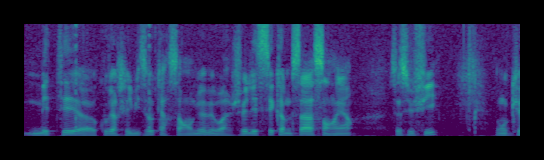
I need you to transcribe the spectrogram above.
mettez euh, couvercle les biseaux car ça rend mieux. Mais voilà, je vais laisser comme ça sans rien, ça suffit. Donc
